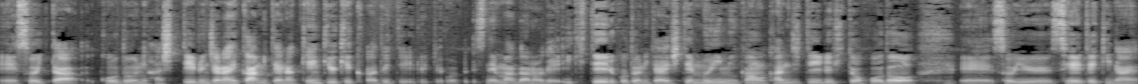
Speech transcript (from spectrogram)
えー、そういった行動に走っているんじゃないかみたいな研究結果が出ているということですね。まあ、なので、生きていることに対して無意味感を感じている人ほど、えー、そういう性的な、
